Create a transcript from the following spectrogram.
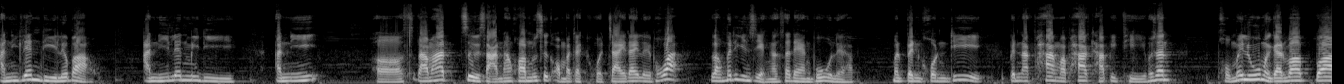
อันนี้เล่นดีหรือเปล่า อันนี้เล่นไม่ดี อันนี้เออสามารถสื่อสารทางความรู้สึกออกมาจากหัวใจได้เลย เพราะว่าเราไม่ได้ยินเสียงนักแสดงพูดเลยครับมันเป็นคนที่เป็นนักพากมาพากทับอีกที เพราะฉะนั้น ผมไม่รู้เหมือนกันว่าว่า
